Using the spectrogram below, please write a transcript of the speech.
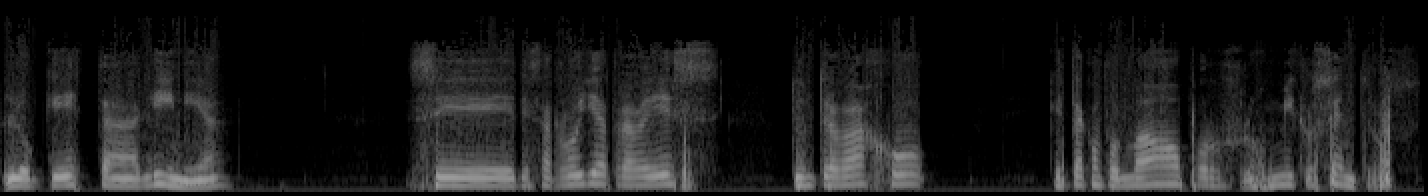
lo que esta línea se desarrolla a través de un trabajo que está conformado por los microcentros,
